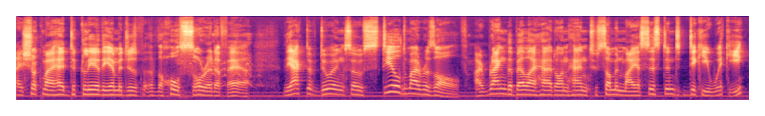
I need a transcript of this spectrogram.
I shook my head to clear the images of the whole sordid affair. The act of doing so steeled my resolve. I rang the bell I had on hand to summon my assistant, Dicky Wicky.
